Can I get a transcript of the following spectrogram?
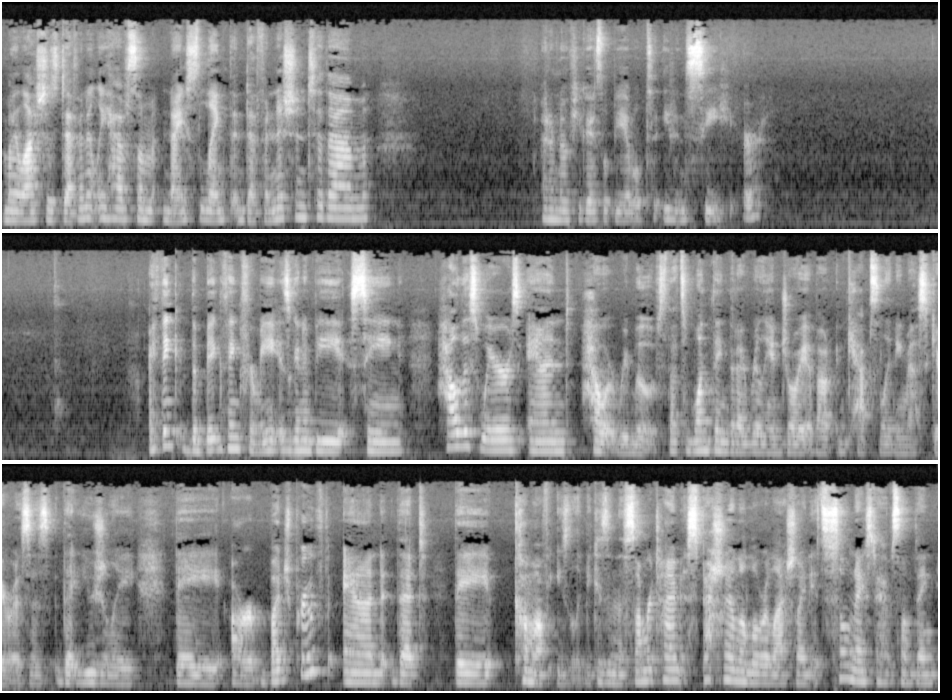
My lashes definitely have some nice length and definition to them. I don't know if you guys will be able to even see here. I think the big thing for me is gonna be seeing how this wears and how it removes. That's one thing that I really enjoy about encapsulating mascaras is that usually they are budge proof and that they come off easily because in the summertime, especially on the lower lash line, it's so nice to have something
